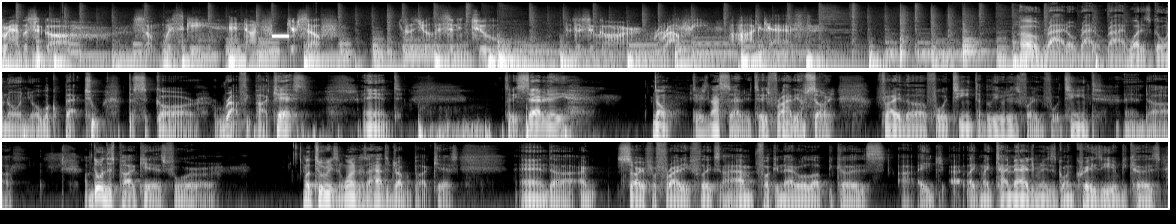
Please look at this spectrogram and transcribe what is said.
grab a cigar, some whiskey, and unf yourself. Cause you're listening to the Cigar Ralphie podcast. All right, all right, all right. What is going on, y'all? Welcome back to the Cigar Ralphie podcast. And today's Saturday. No, today's not Saturday. Today's Friday. I'm sorry. Friday the 14th, I believe it is. Friday the 14th. And uh I'm doing this podcast for well, two reasons. One, because I had to drop a podcast. And uh I'm sorry for Friday flicks. I, I'm fucking that all up because I, I like my time management is going crazy here because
